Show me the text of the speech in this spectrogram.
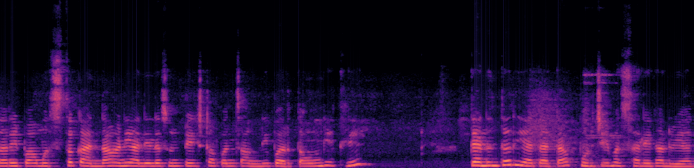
तर हे पहा मस्त कांदा आणि आले लसूण पेस्ट आपण चांगली परतावून घेतली. त्यानंतर यात आता पुढचे मसाले घालूयात.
